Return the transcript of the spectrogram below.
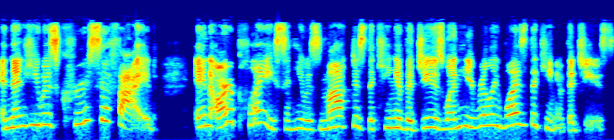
And then he was crucified in our place and he was mocked as the king of the Jews when he really was the king of the Jews.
